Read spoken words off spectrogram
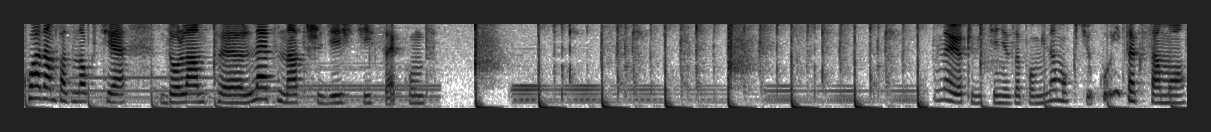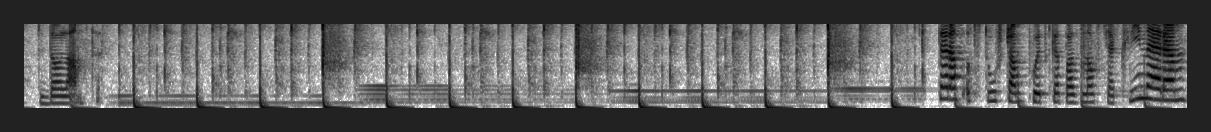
Wkładam paznokcie do lampy LED na 30 sekund. No i oczywiście nie zapominam o kciuku i tak samo do lampy. Teraz odtłuszczam płytkę paznokcia cleanerem.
